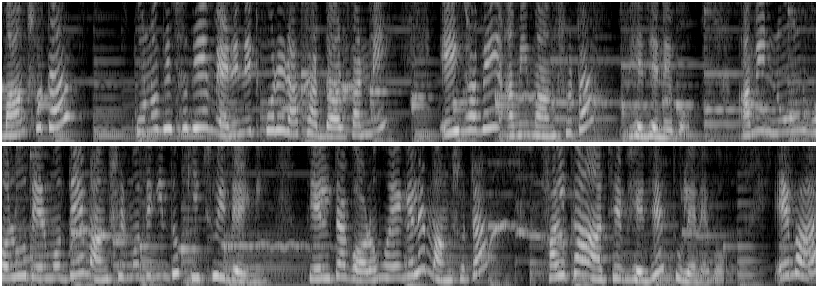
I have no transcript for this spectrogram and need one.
মাংসটা কোনো কিছু দিয়ে ম্যারিনেট করে রাখার দরকার নেই। এইভাবেই আমি মাংসটা ভেজে নেব। আমি নুন, হলুদ, এর মধ্যে, মাংসের মধ্যে কিন্তু কিছুই দেইনি। তেলটা গরম হয়ে গেলে মাংসটা হালকা আঁচে ভেজে তুলে নেব। এবার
